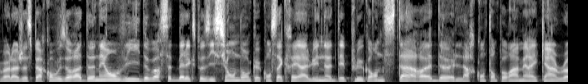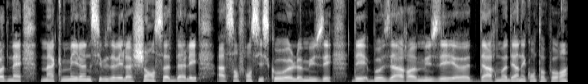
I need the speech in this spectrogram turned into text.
Voilà, j'espère qu'on vous aura donné envie de voir cette belle exposition donc consacrée à l'une des plus grandes stars de l'art contemporain américain, Rodney Macmillan. Si vous avez la chance d'aller à San Francisco, le musée des beaux-arts, musée euh, d'art moderne et contemporain,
